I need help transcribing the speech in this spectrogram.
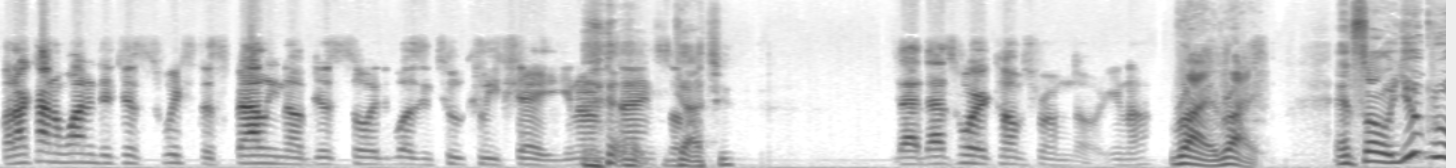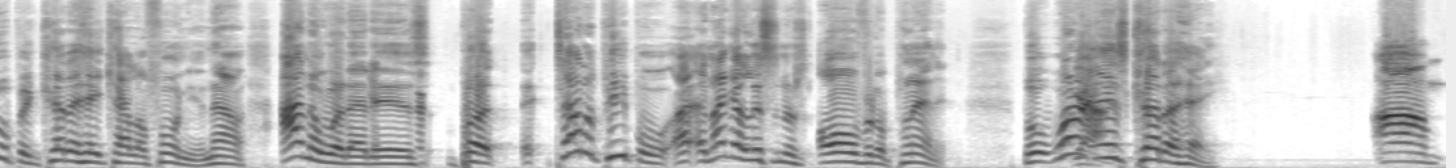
but I kind of wanted to just switch the spelling up just so it wasn't too cliche. You know what I'm saying? So Got you. that that's where it comes from, though. You know? Right, right. And so you grew up in Cudahy, California. Now I know where that is, but uh, tell the people, and I got listeners all over the planet. But where is Yeah. Cudahy? Um,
